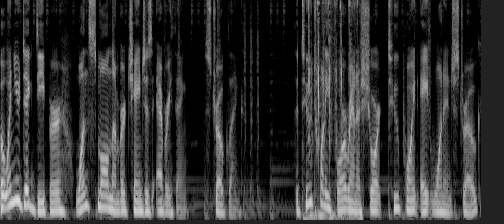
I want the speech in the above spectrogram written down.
But when you dig deeper, one small number changes everything, stroke length. The 224 ran a short 2.81-inch stroke,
